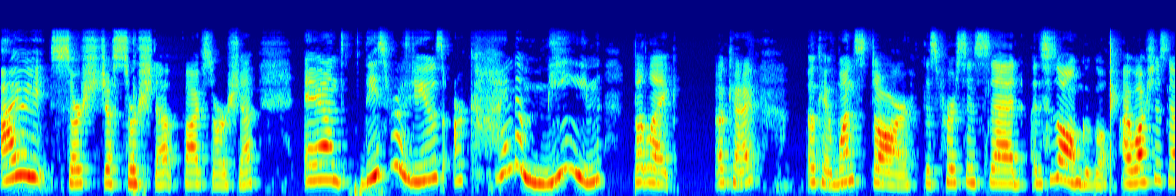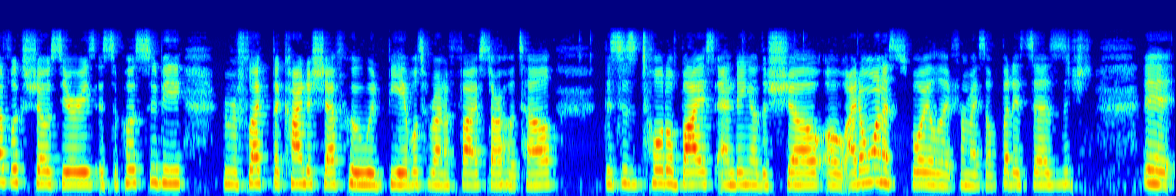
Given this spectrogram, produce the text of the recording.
I searched just searched up five star chef, and these reviews are kind of mean, but like okay. okay, one star. This person said, this is all on Google. I watched this Netflix show series. It's supposed to be reflect the kind of chef who would be able to run a five star hotel. This is total bias ending of the show. Oh, I don't want to spoil it for myself, but it says it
